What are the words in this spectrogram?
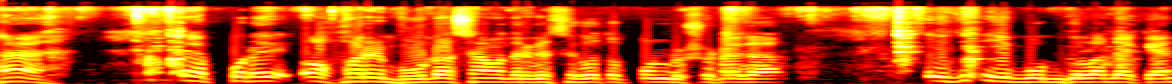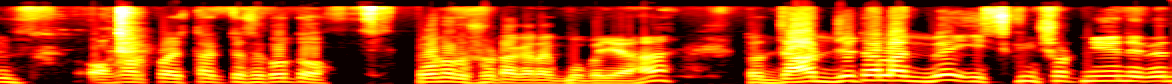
হ্যাঁ এরপরে অফারের বোর্ড আছে আমাদের কাছে কত? পনেরোশো টাকা। এই যে এই বোর্ডগুলা দেখেন অফার প্রাইস থাকতেছে কত? পনেরোশো টাকা রাখব ভাইয়া হ্যাঁ? তো যার যেটা লাগবে স্ক্রিনশট নিয়ে নেবেন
